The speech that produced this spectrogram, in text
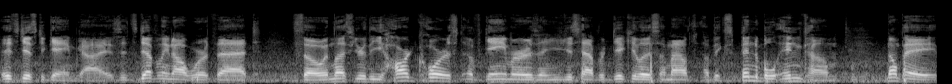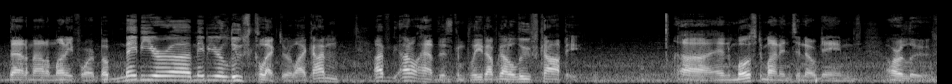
It's just a game, guys. It's definitely not worth that. So, unless you're the hardcorest of gamers and you just have ridiculous amounts of expendable income, don't pay that amount of money for it. But maybe you're uh, maybe you're a loose collector. Like I'm, I've, I don't have this complete. I've got a loose copy, uh, and most of my Nintendo games are loose.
